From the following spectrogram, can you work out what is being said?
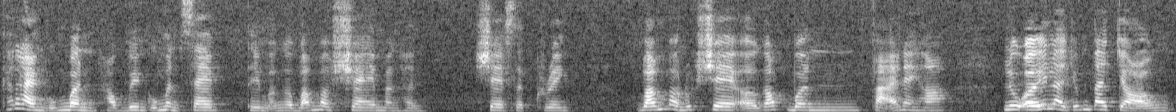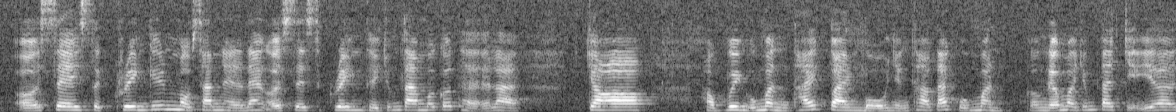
khách hàng của mình, học viên của mình xem, thì mọi người bấm vào share màn hình, share screen. Bấm vào nút share ở góc bên phải này ha. Lưu ý là chúng ta chọn ở share screen, cái màu xanh này là đang ở share screen, thì chúng ta mới có thể là cho học viên của mình thấy toàn bộ những thao tác của mình. Còn nếu mà chúng ta chỉ ờ,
